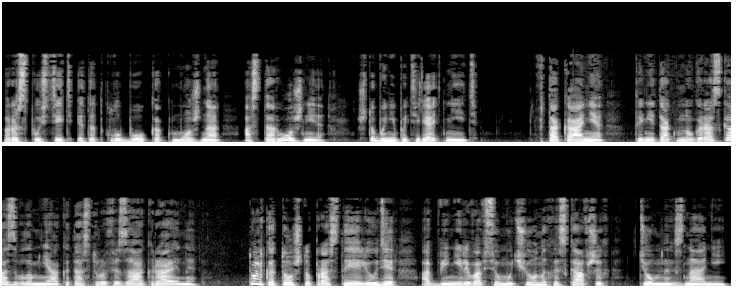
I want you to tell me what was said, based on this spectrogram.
распустить этот клубок как можно осторожнее, чтобы не потерять нить. В Такане ты не так много рассказывала мне о катастрофе за окраины. Только то, что простые люди обвинили во всем ученых, искавших темных знаний.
